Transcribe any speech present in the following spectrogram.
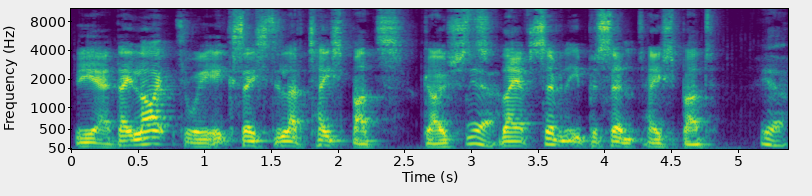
Yeah, they like to eat because they still have taste buds. Ghosts. Yeah. They have seventy percent taste bud. Yeah.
